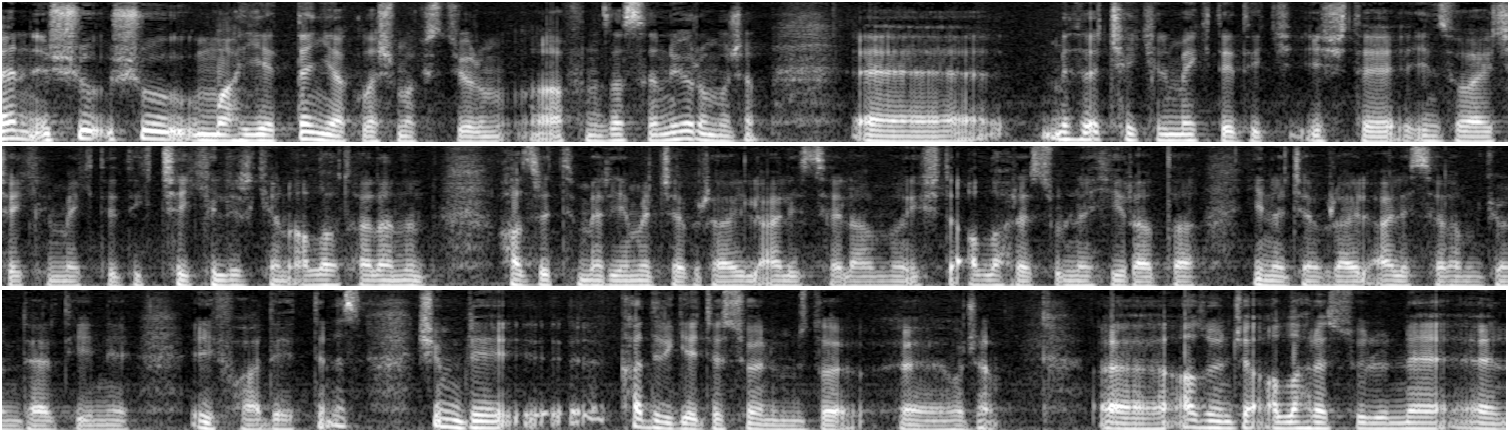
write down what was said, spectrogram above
Ben şu şu mahiyetten yaklaşmak istiyorum. Affınıza sığınıyorum hocam. Ee, mesela çekilmek dedik. işte inzivaya çekilmek dedik. Çekilirken allah Teala'nın Hazreti Meryem'e Cebrail aleyhisselamı işte Allah Resulüne Hira'da yine Cebrail aleyhisselamı gönderdiğini ifade ettiniz. Şimdi e, Kadir Gecesi önümüzde e, hocam. Ee, az önce Allah Resulüne e,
